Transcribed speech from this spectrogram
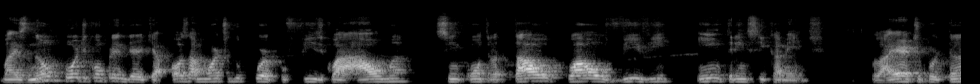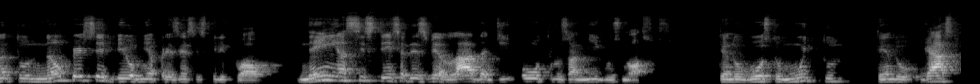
mas não pôde compreender que após a morte do corpo físico, a alma se encontra tal qual vive intrinsecamente. Laerte, portanto, não percebeu minha presença espiritual, nem assistência desvelada de outros amigos nossos, tendo gosto muito, tendo gasto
